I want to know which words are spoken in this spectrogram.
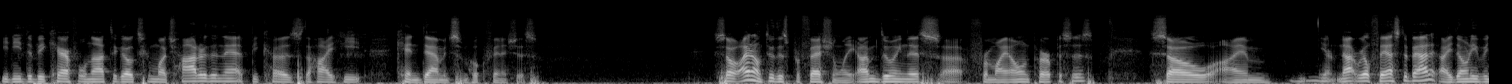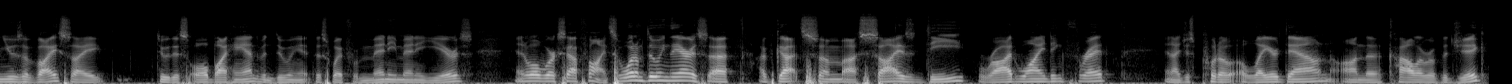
You need to be careful not to go too much hotter than that because the high heat can damage some hook finishes. So I don't do this professionally. I'm doing this uh, for my own purposes. So I'm you know, not real fast about it. I don't even use a vise. I do this all by hand. I've been doing it this way for many, many years and it all works out fine. So what I'm doing there is uh, I've got some uh, size D rod winding thread and I just put a, a, layer down on the collar of the jig.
